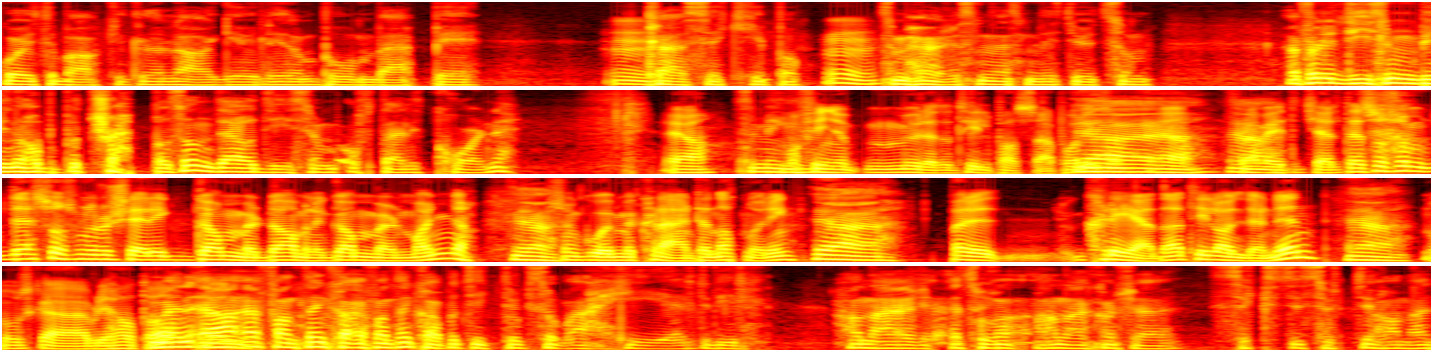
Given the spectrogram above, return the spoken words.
Går jo tilbake til å lage liksom boom-bappy Mm. classic hiphop, Mm. som høres nesten litt ut som Jeg føler de som begynner å hoppe på trap og sånn, det er jo de som ofte er litt corny. Ja. Som Må finne mulighet til å tilpasse seg på, Ja, liksom. ja, ja, for ja. jeg vet ikke helt. Det er sånn som, det sånn som når du ser en gammel dame eller gammel mann ja, Ja, som går med klærne til en 18-åring. ja, Bare kle deg til alderen din. ja. Nå skal jeg bli hata. Men ja, jeg, fant en, jeg fant en kar på TikTok som er helt vill. Han er jeg tror han, han er kanskje 60-70, han er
